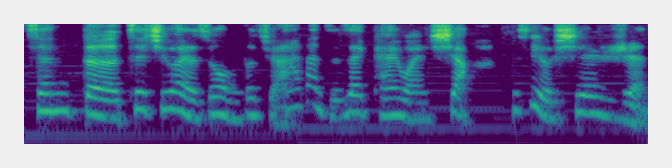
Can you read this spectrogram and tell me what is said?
真的，这句话有时候我们都觉得啊，那只是在开玩笑。可是有些人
